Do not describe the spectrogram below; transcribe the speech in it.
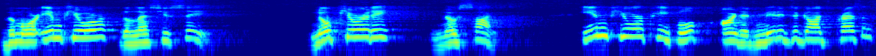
The more impure, the less you see. No purity, no sight. Impure people aren't admitted to God's presence,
